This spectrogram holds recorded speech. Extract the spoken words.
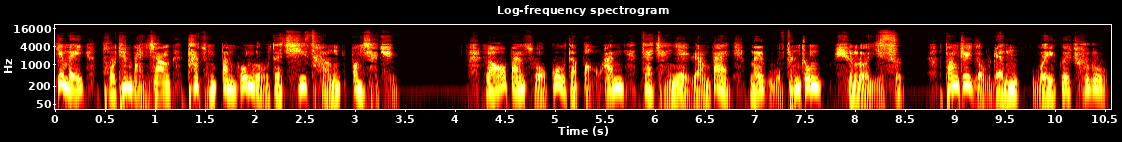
因为头天晚上他从办公楼的七层望下去，老板所雇的保安在产业园外每五分钟巡逻一次，防止有人违规出入。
